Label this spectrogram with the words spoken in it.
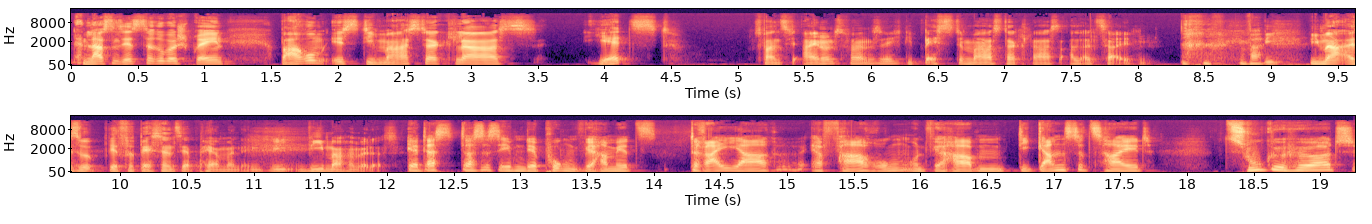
Dann lass uns jetzt darüber sprechen, warum ist die Masterclass jetzt 2021 die beste Masterclass aller Zeiten? Wie, wie ma also wir verbessern es ja permanent. Wie, wie machen wir das? Ja, das, das ist eben der Punkt. Wir haben jetzt drei Jahre Erfahrung und wir haben die ganze Zeit zugehört,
